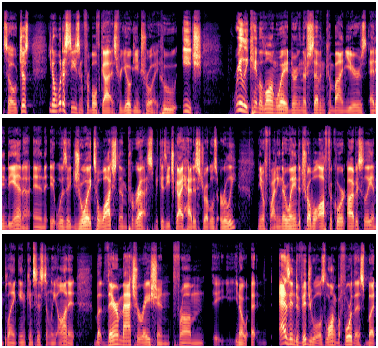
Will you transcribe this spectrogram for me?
So just, you know, what a season for both guys, for Yogi and Troy, who each really came a long way during their seven combined years at Indiana. And it was a joy to watch them progress because each guy had his struggles early you know, finding their way into trouble off the court, obviously, and playing inconsistently on it. But their maturation from, eh, you know, eh, as individuals long before this, but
